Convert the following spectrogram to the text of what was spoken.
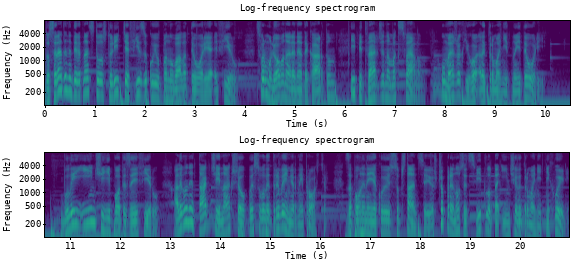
До середини 19 століття фізикою панувала теорія ефіру, сформульована Рене Декартом і підтверджена Максвеллом у межах його електромагнітної теорії. Були й інші гіпотези ефіру, але вони так чи інакше описували тривимірний простір, заповнений якоюсь субстанцією, що переносить світло та інші електромагнітні хвилі.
